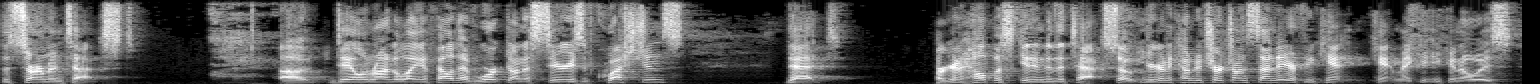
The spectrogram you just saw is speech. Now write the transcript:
the sermon text. Uh, Dale and Rhonda Langenfeld have worked on a series of questions that are going to help us get into the text. So you're going to come to church on Sunday, or if you can't can't make it, you can always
